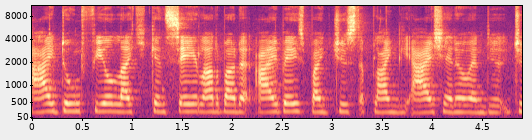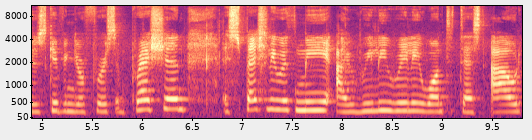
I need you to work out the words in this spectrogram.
I don't feel like you can say a lot about an eye base by just applying the eyeshadow and just giving your first impression. Especially with me, I really really want to test out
